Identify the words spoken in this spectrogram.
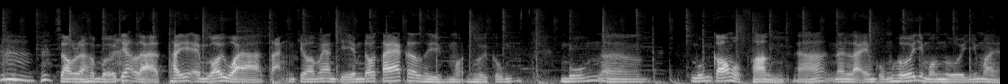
Ừ. xong rồi hôm bữa chắc là thấy em gói quà tặng cho mấy anh chị em đối tác á, thì mọi người cũng muốn ờ, muốn có một phần đó nên là em cũng hứa với mọi người nhưng mà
